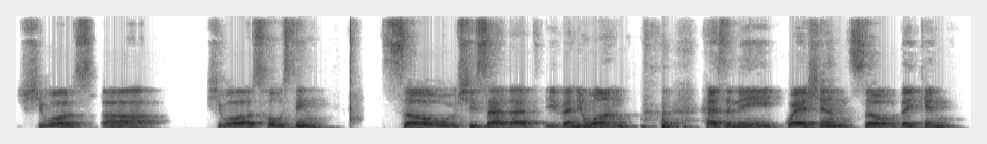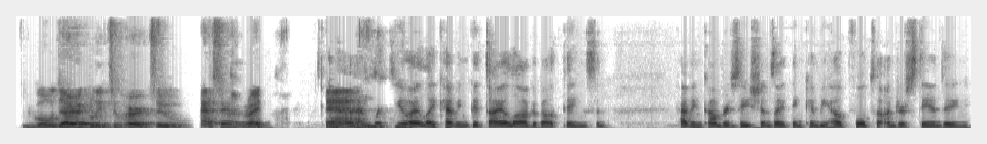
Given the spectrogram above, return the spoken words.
she was uh, she was hosting. So she said that if anyone has any questions, so they can go directly to her to ask sure. her, right? And, and I'm with you. I like having good dialogue about things and having conversations. I think can be helpful to understanding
